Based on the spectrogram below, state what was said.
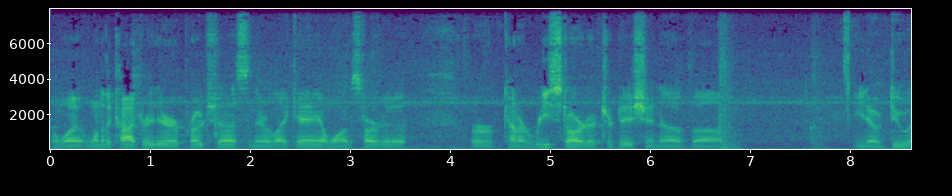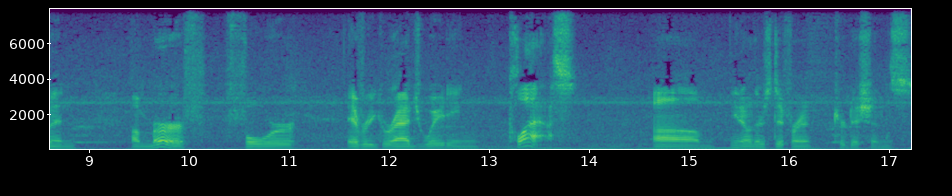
one of the cadre there approached us, and they were like, "Hey, I want to start a, or kind of restart a tradition of, um, you know, doing a Murph for every graduating class." um, you know, there's different traditions,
